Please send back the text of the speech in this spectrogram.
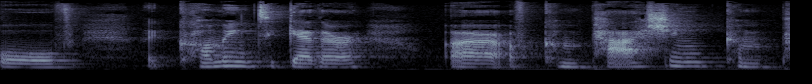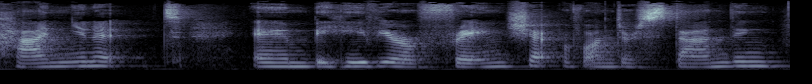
of like coming together, uh, of compassion, companionate um, behavior, of friendship, of understanding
